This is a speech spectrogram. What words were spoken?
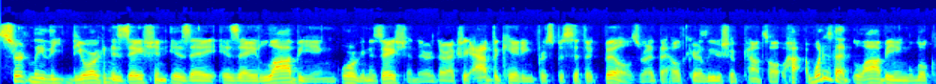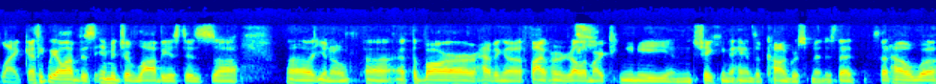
certainly the, the organization is a is a lobbying organization. They're they're actually advocating for specific bills, right? The Healthcare Leadership Council. How, what does that lobbying look like? I think we all have this image of lobbyists as uh, uh, you know uh, at the bar having a five hundred dollar martini and shaking the hands of congressmen. Is that is that how uh,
